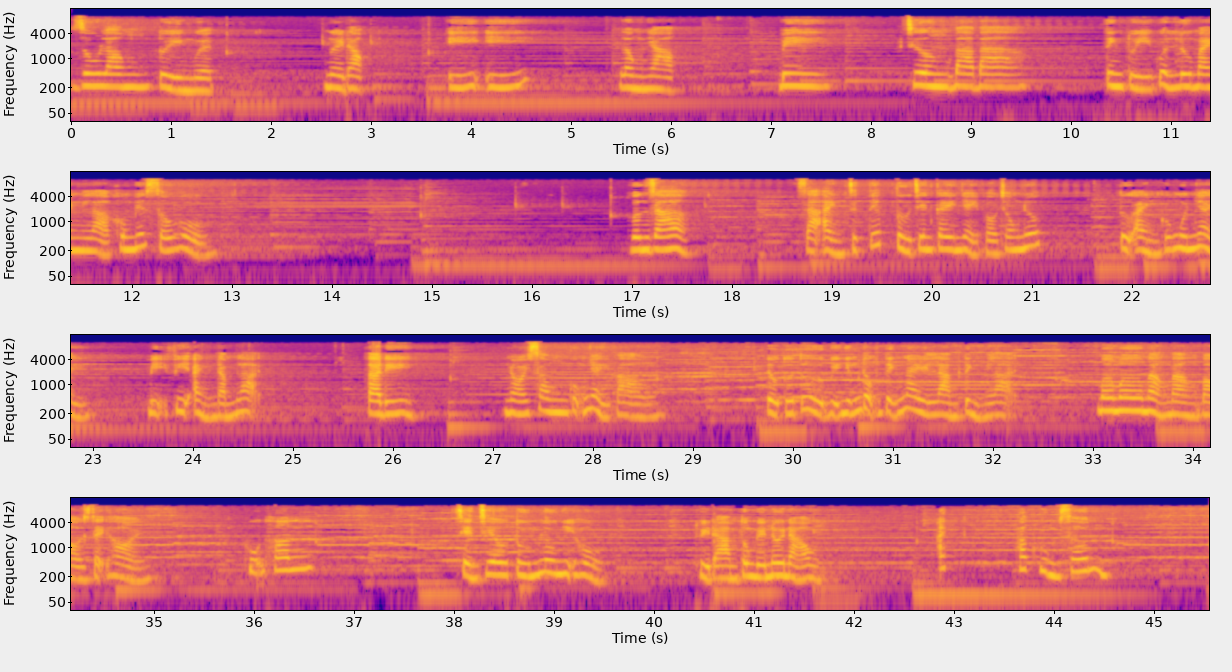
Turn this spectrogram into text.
Du Long Tùy Nguyệt. Người đọc, Ý Ý. Lồng Nhạc, Bi. Chương 33 Tinh túy của Lưu Manh là không biết xấu hổ. Vương ra Giả dạ ảnh trực tiếp từ trên cây nhảy vào trong nước. Tử ảnh cũng muốn nhảy, Bị phi ảnh đắm lại. Ta đi. Nói xong cũng nhảy vào. Tiểu tứ tử bị những động tĩnh này làm tỉnh lại. Mơ mơ màng màng bò dậy hỏi Phụ thân? Triển chiêu túm lưu nhị hổ. Thủy đàm thông đến nơi nào? Ách, Hắc hùng sơn.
